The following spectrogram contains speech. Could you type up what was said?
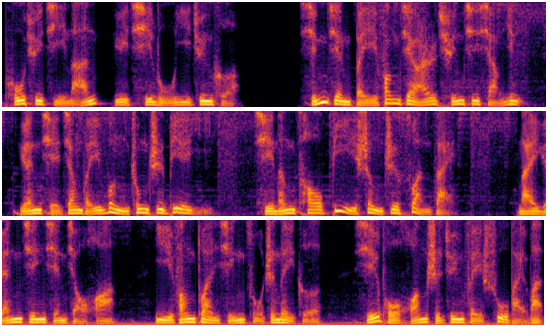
蒲取济南，与其鲁义军合，行见北方健儿群起响应，原且将为瓮中之鳖矣，岂能操必胜之算哉？乃原奸险狡猾，一方断行组织内阁，胁迫皇室军费数百万，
